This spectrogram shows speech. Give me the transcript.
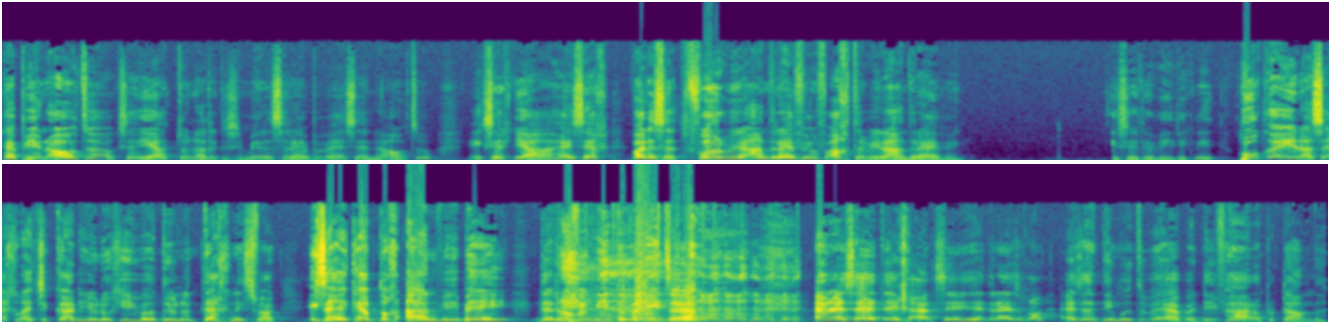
heb je een auto? Ik zei, ja. Toen had ik dus inmiddels rijbewijs en een auto. Ik zeg, ja. Hij zegt, wat is het? Voorwielaandrijving of achterwielaandrijving? Ik zeg, dat weet ik niet. Hoe kun je dan zeggen dat je cardiologie wilt doen, een technisch vak? Ik zeg, ik heb toch ANWB? Dat hoef ik niet te weten. en hij zei tegen Arsenius, hij draaide gewoon, hij zei, die moeten we hebben, die heeft haar op haar tanden.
